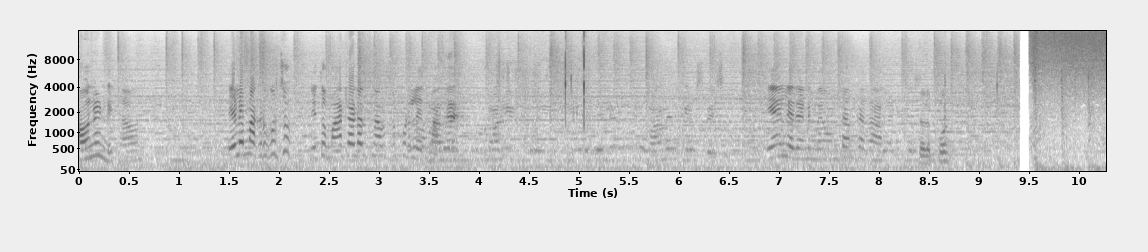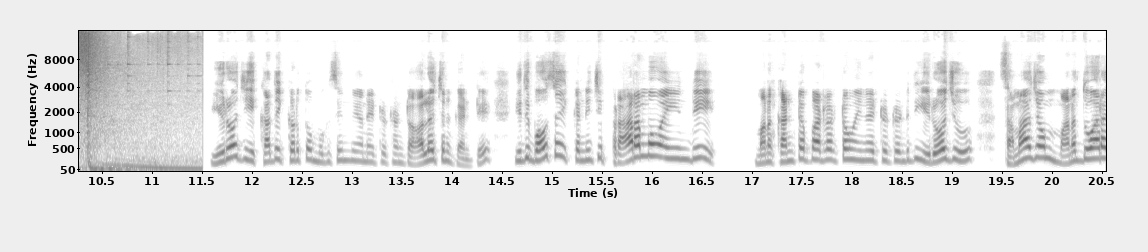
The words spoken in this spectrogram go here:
అవునండి అవును. ఏలమ్మా అక్కడ కూర్చో. నీతో మాట్లాడాల్సిన అవసరం కూడా లేదు మాకు. ఏం లేదండి మేము ఉంటాం కదా ఆల్రెడీ. సరే పో. ఈ రోజు ఈ కథ ఇక్కడితో ముగిసింది అనేటటువంటి ఆలోచన కంటే ఇది బహుశా ఇక్కడి నుంచి ప్రారంభం అయింది మన కంట పడటం అయినటువంటిది ఈ రోజు సమాజం మన ద్వారా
